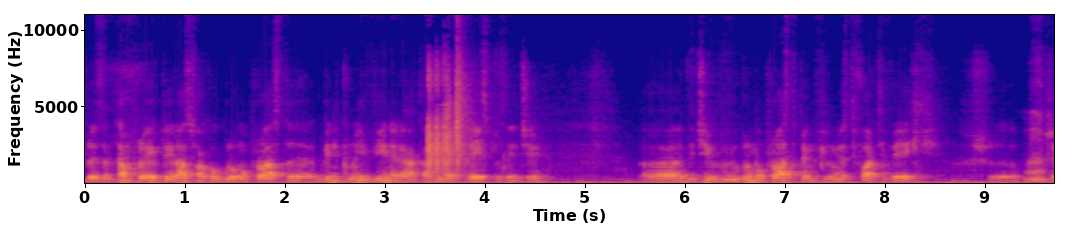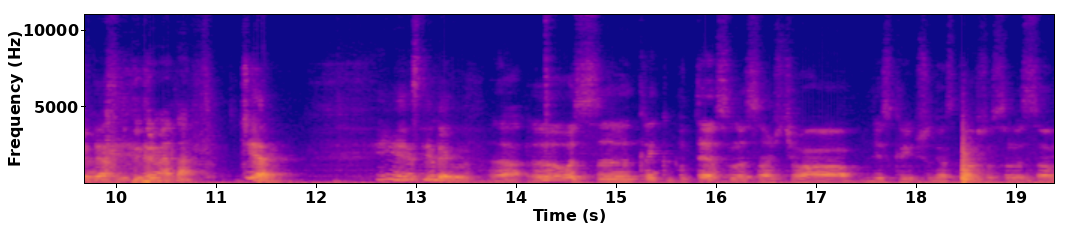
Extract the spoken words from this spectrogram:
prezentam proiectul, era să fac o glumă proastă, bine că nu-i vinerea, ca vinerea 13. Uh, de ce e o glumă proastă? Pentru că filmul este foarte vechi și uh, se Așa. credea. De pe vremea ta. Gen. Este în regulă. Da, o să, cred că putem să lăsăm și ceva description în staff și o să lăsăm...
